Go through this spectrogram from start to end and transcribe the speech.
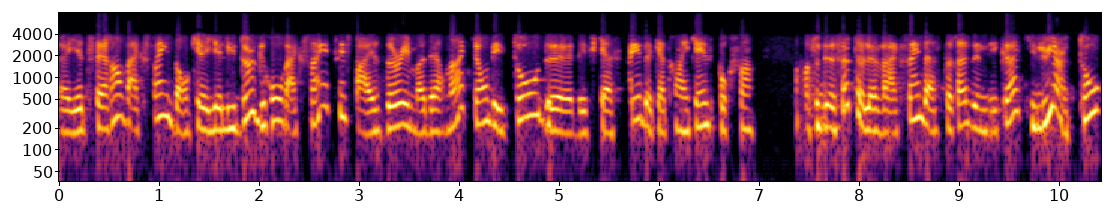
euh, il y a différents vaccins. Donc il y a les deux gros vaccins, tu sais, Pfizer et Moderna, qui ont des taux de- d'efficacité de, 95 Ensuite de ça, tu as le vaccin d'AstraZeneca qui, lui, a un taux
